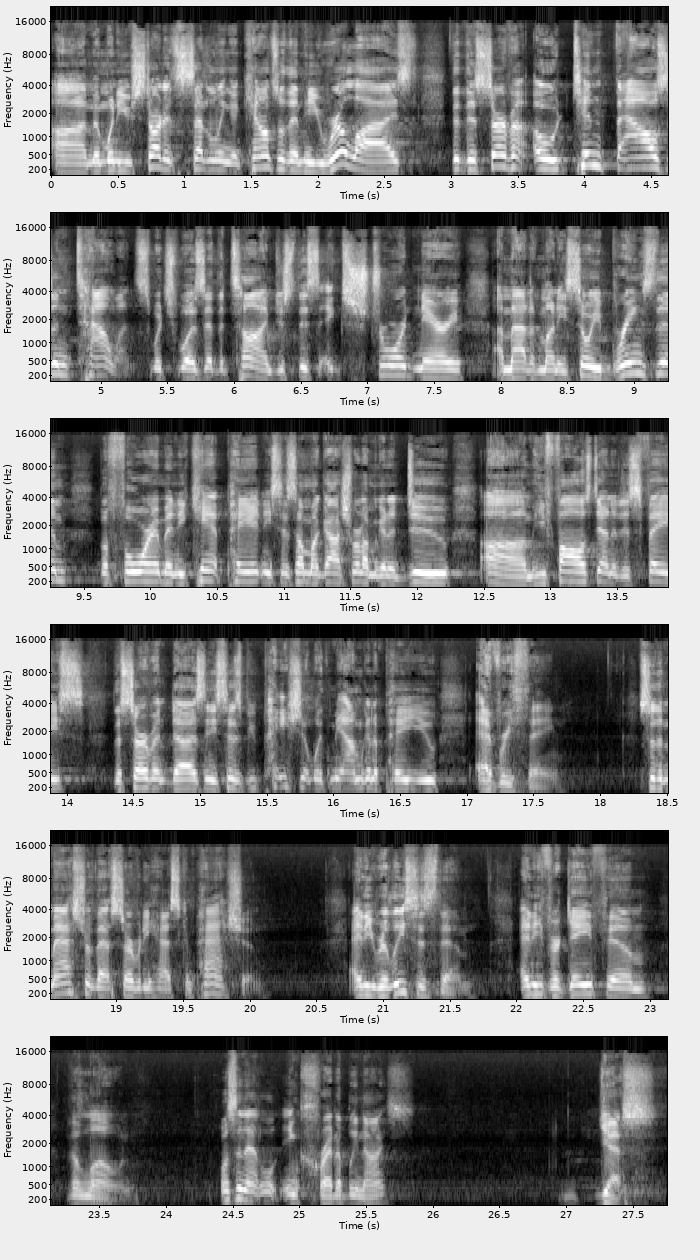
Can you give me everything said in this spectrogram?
um, and when he started settling accounts with him, he realized that the servant owed 10,000 talents, which was at the time just this extraordinary amount of money. So he brings them before him, and he can't pay it, and he says, oh my gosh, what am I gonna do? Um, he falls down at his face, the servant does, and he says, be patient with me, I'm gonna pay you everything. So the master of that servant, he has compassion, and he releases them and he forgave him the loan. Wasn't that incredibly nice? Yes.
